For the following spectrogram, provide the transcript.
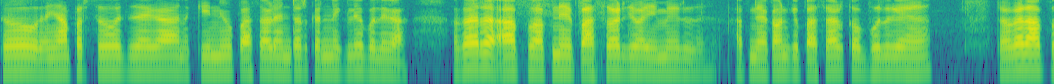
तो यहाँ पर शो हो जाएगा कि न्यू पासवर्ड एंटर करने के लिए बोलेगा। अगर आप अपने पासवर्ड जो है ईमेल अपने अकाउंट के पासवर्ड को भूल गए हैं तो अगर आप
